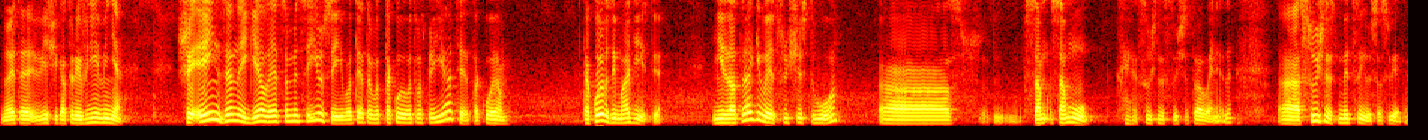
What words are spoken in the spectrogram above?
Но это вещи, которые вне меня. Шеэйн зена и И вот это вот такое вот восприятие, такое, такое взаимодействие не затрагивает существо, э, сам, саму сущность существования, да? э, сущность Мециуса света.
